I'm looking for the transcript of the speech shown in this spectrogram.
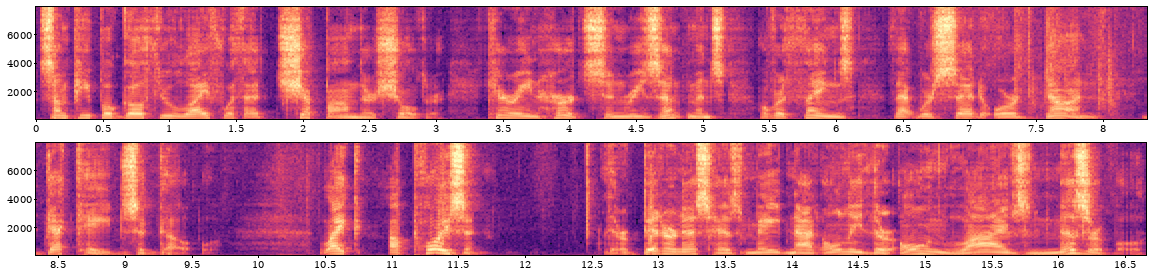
Some people go through life with a chip on their shoulder, carrying hurts and resentments over things that were said or done decades ago. Like a poison, their bitterness has made not only their own lives miserable,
